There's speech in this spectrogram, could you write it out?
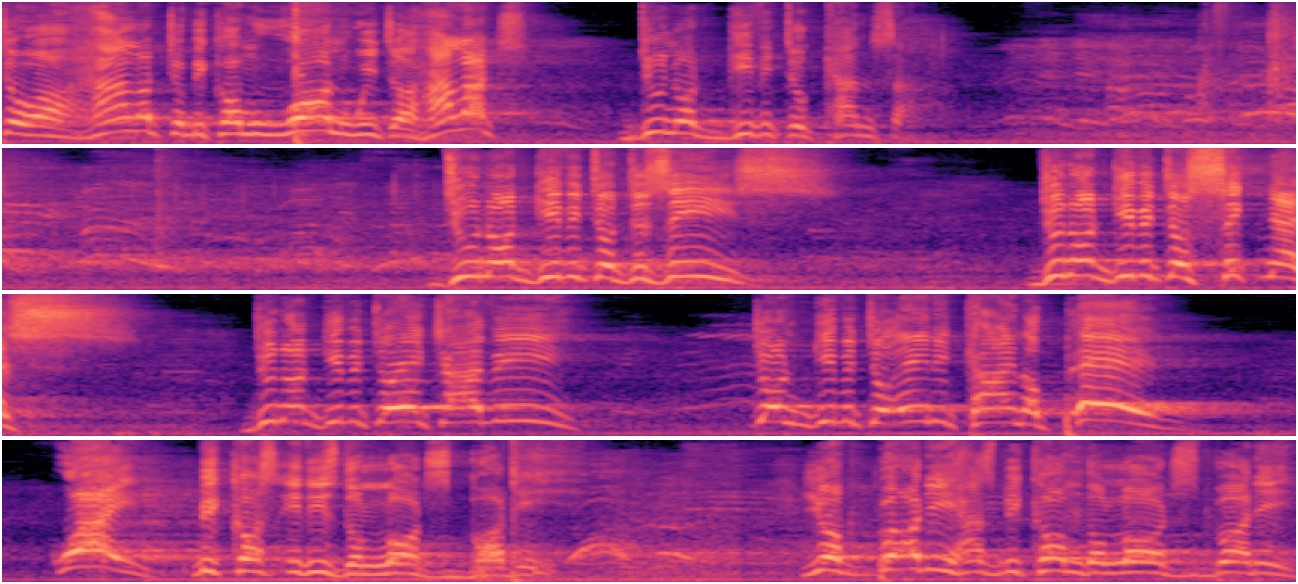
to a harlot to become one with a harlot, do not give it to cancer. Do not give it to disease. Do not give it to sickness. Do not give it to HIV. Don't give it to any kind of pain. Why? Because it is the Lord's body. Your body has become the Lord's body.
